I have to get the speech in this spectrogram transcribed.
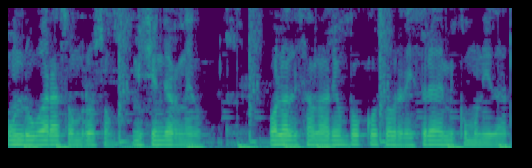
Un lugar asombroso, Misión de Arnedo. Hola, les hablaré un poco sobre la historia de mi comunidad.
